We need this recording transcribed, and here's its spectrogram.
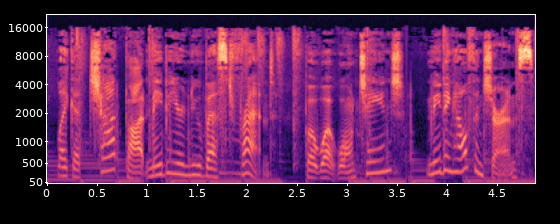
Like a chatbot may be your new best friend. But what won't change? Needing health insurance.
